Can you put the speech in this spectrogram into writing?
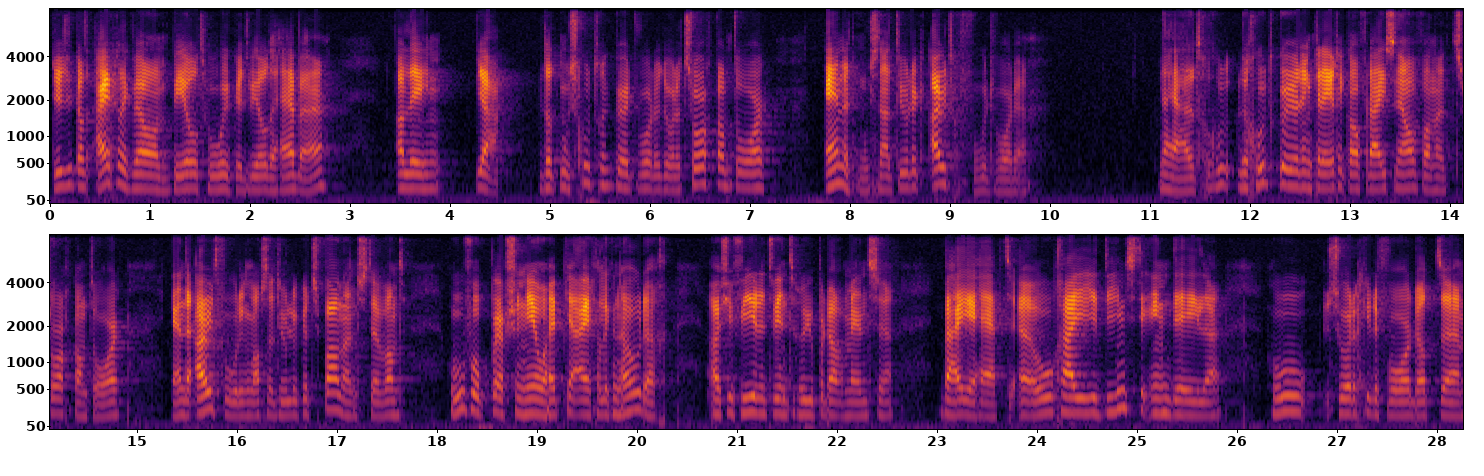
Dus ik had eigenlijk wel een beeld hoe ik het wilde hebben. Alleen, ja, dat moest goedgekeurd worden door het zorgkantoor. En het moest natuurlijk uitgevoerd worden. Nou ja, de goedkeuring kreeg ik al vrij snel van het zorgkantoor. En de uitvoering was natuurlijk het spannendste. Want hoeveel personeel heb je eigenlijk nodig als je 24 uur per dag mensen bij je hebt? Uh, hoe ga je je diensten indelen? Hoe zorg je ervoor dat uh,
